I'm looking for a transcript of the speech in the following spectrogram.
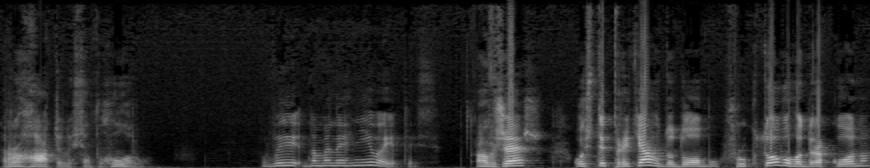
рогатилися вгору. Ви на мене гніваєтесь? А вже ж, ось ти притяг додому фруктового дракона.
